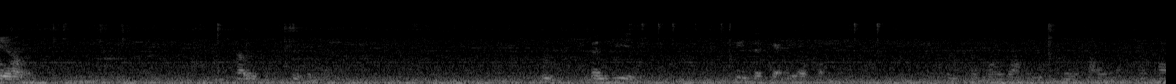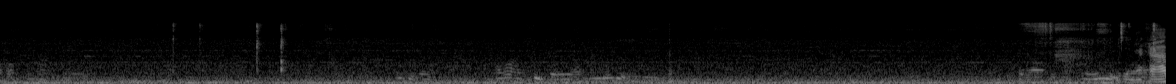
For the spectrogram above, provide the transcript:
นี่ครับเป็นที่ที่จะแกะที่เราก่อนนี่นะครับ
